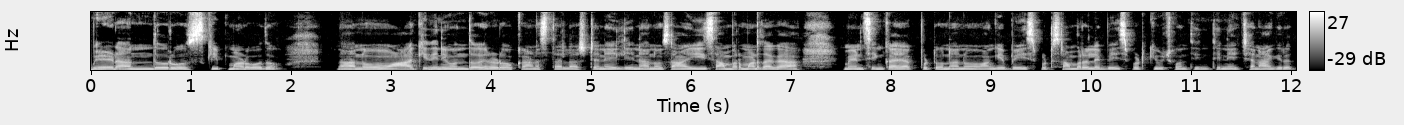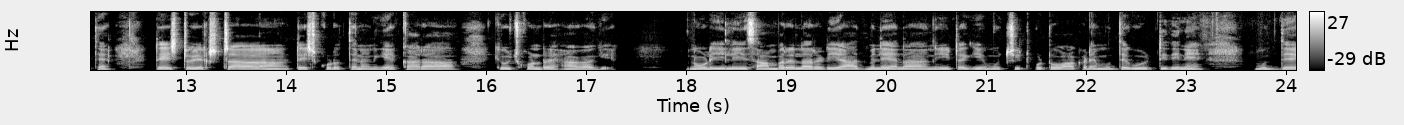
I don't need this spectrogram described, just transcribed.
ಬೇಡ ಅಂದೋರು ಸ್ಕಿಪ್ ಮಾಡ್ಬೋದು. ನಾನು ಹಾಕಿದ್ದೀನಿ ಒಂದೋ ಎರಡೋ ಕಾಣಿಸ್ತಾ ಇಲ್ಲ ಅಷ್ಟೇ ಇಲ್ಲಿ. ನಾನು ಸಾ ಈ ಸಾಂಬಾರು ಮಾಡಿದಾಗ ಮೆಣಸಿನ್ಕಾಯಿ ಹಾಕ್ಬಿಟ್ಟು ನಾನು ಹಂಗೆ ಬೇಯಿಸ್ಬಿಟ್ಟು ಸಾಂಬಾರಲ್ಲೇ ಬೇಯಿಸ್ಬಿಟ್ಟು ಕಿವ್ಚ್ಕೊಂಡು ತಿಂತೀನಿ. ಚೆನ್ನಾಗಿರುತ್ತೆ. ಟೇಸ್ಟು ಎಕ್ಸ್ಟ್ರಾ ಟೇಸ್ಟ್ ಕೊಡುತ್ತೆ ನನಗೆ. ಖಾರ ಕಿವುಚ್ಕೊಂಡ್ರೆ ಹಾಗಾಗಿ. ನೋಡಿ ಇಲ್ಲಿ ಸಾಂಬಾರೆಲ್ಲ ರೆಡಿ ಆದಮೇಲೆ ಎಲ್ಲ ನೀಟಾಗಿ ಮುಚ್ಚಿಟ್ಬಿಟ್ಟು ಆ ಕಡೆ ಮುದ್ದೆಗೂ ಇಟ್ಟಿದ್ದೀನಿ. ಮುದ್ದೆ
